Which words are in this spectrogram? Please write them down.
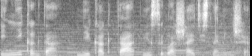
и никогда никогда не соглашайтесь на меньшее.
